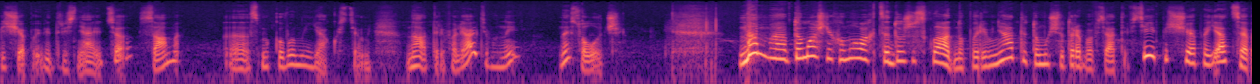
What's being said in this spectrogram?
підщепи відрізняються саме е, смаковими якостями. На трифоліаті вони найсолодші. Нам е, в домашніх умовах це дуже складно порівняти, тому що треба взяти всі підщепи. Я це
